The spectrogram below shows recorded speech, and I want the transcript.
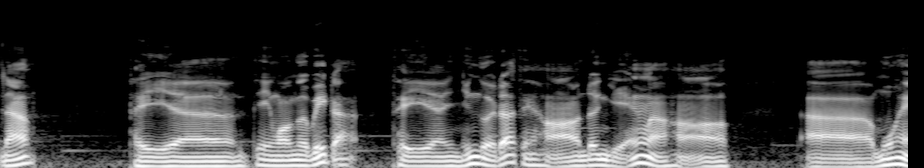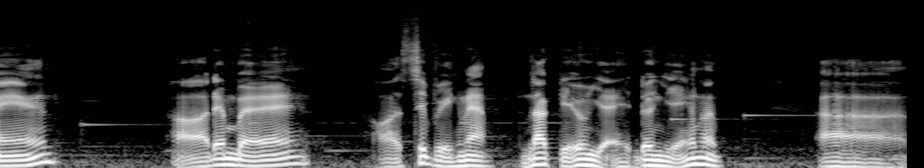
Đó. Thì à, thì mọi người biết đó thì à, những người đó thì họ đơn giản là họ à, mua hàng họ đem về họ ship Việt Nam. Đó kiểu như vậy đơn giản thôi. À,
